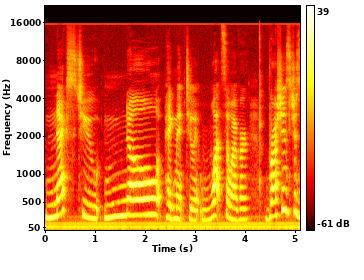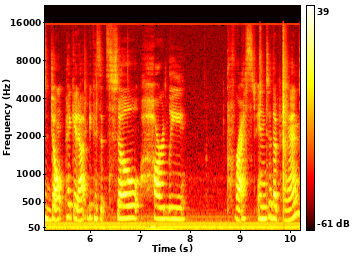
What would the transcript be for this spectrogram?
next to no pigment to it whatsoever. Brushes just don't pick it up because it's so hardly pressed into the pan.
